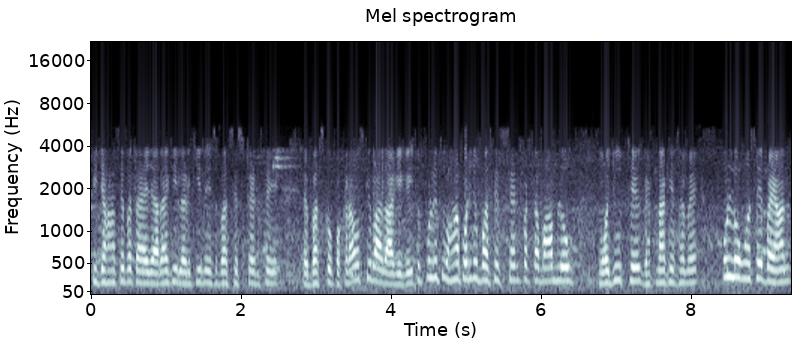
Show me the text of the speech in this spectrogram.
कि जहाँ से बताया जा रहा है कि लड़की ने इस बस स्टैंड से बस को पकड़ा उसके बाद आगे गई। तो पुलिस वहाँ पर जो बस स्टैंड पर तमाम लोग मौजूद थे घटना के समय उन लोगों से बयान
